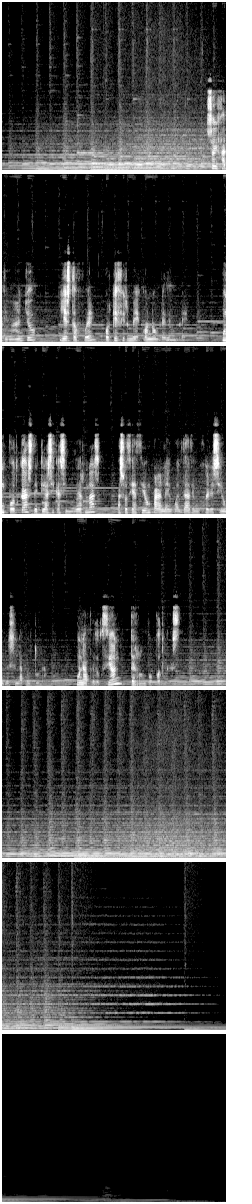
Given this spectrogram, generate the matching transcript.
Soy Fátima Anjo y esto fue ¿Por qué firmé con nombre de hombre? Un podcast de clásicas y modernas, Asociación para la Igualdad de Mujeres y Hombres en la Cultura. Una producción de Rombo Podcast.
